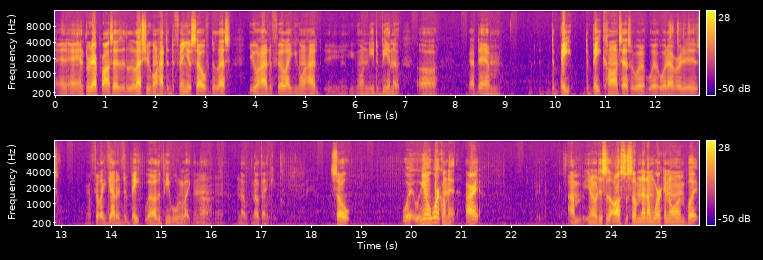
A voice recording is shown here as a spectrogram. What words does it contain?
and and through that process, the less you're gonna have to defend yourself, the less you're gonna have to feel like you're gonna have you're gonna need to be in a uh, goddamn debate debate contest or whatever it is. You know, feel like you got to debate with other people and like no, no, no, thank you. So, you know, work on that. All right. I'm you know this is also something that I'm working on, but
